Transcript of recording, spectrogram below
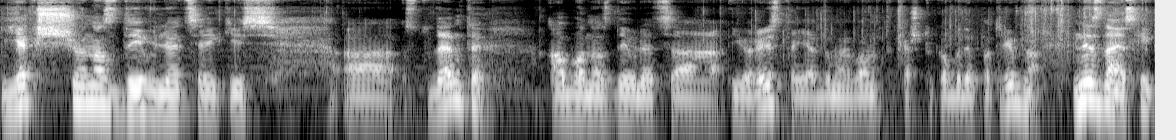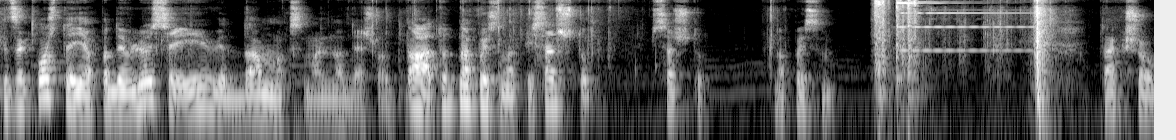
Якщо нас дивляться якісь а, студенти або нас дивляться юристи, я думаю, вам така штука буде потрібна. Не знаю, скільки це коштує, я подивлюся і віддам максимально дешево. А, тут написано 50 штук. 50 штук. Написано. Так що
